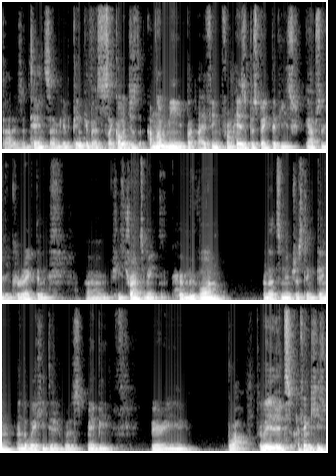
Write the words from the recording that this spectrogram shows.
that is intense. I'm to think about as a psychologist. I'm not me, but I think from his perspective, he's absolutely correct, and um, he's trying to make her move on, and that's an interesting thing. And the way he did it was maybe very wow. I mean, It's I think he's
